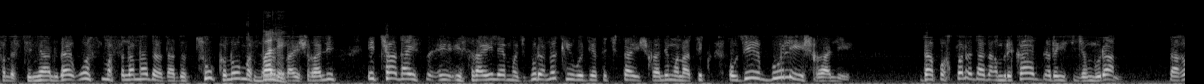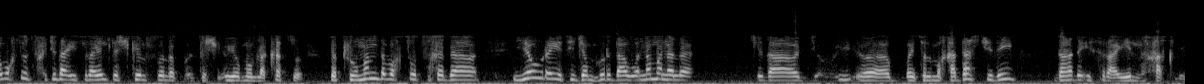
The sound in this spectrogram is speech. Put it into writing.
فلسطینیانو دا اوس مسله نه ده. د څو کلو مسله د اشغالي. چې د اسرائیل مجبور نه کوي چې چې د اشغالي مناطق. او دې بولی اشغالي. دا په خپل د امریکا رئیس جمهوران. دغه وخت چې د اسرائیل تشکیل سو یو مملکت سو د ټرومن د وخت څخه د یو رئیس جمهور دا ونه منله چې دا بیت المقدس چې دی دا د اسرائیل حق دی.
